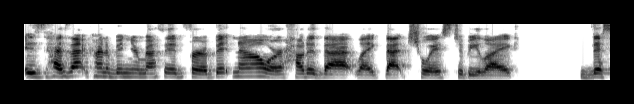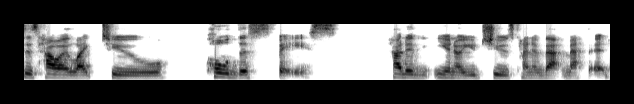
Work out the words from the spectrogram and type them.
is has that kind of been your method for a bit now or how did that like that choice to be like this is how i like to hold this space how did you know you choose kind of that method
